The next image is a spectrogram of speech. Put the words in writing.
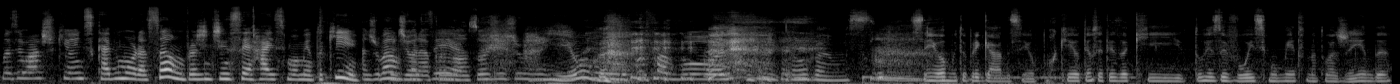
Mas eu acho que antes cabe uma oração pra gente encerrar esse momento aqui. A Ju Vamos podia orar por nós hoje, Ju. E eu? Por favor. Então vamos. Senhor, muito obrigada, Senhor, porque eu tenho certeza que tu reservou esse momento na tua agenda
